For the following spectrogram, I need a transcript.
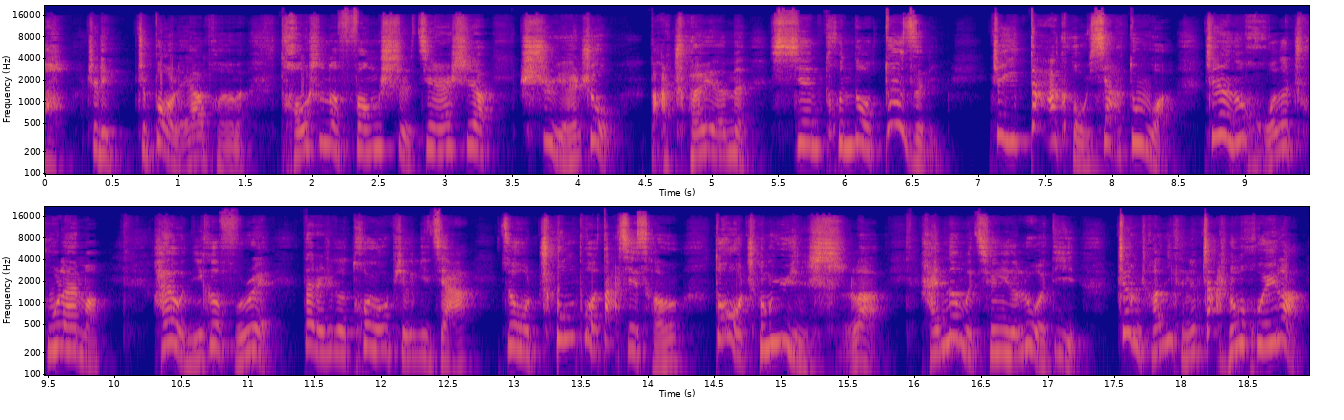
啊，这里这暴雷啊，朋友们！逃生的方式竟然是让噬元兽把船员们先吞到肚子里，这一大口下肚啊，真的能活得出来吗？还有尼克弗瑞带着这个拖油瓶一家，最后冲破大气层，都要成陨石了，还那么轻易的落地，正常你肯定炸成灰了，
